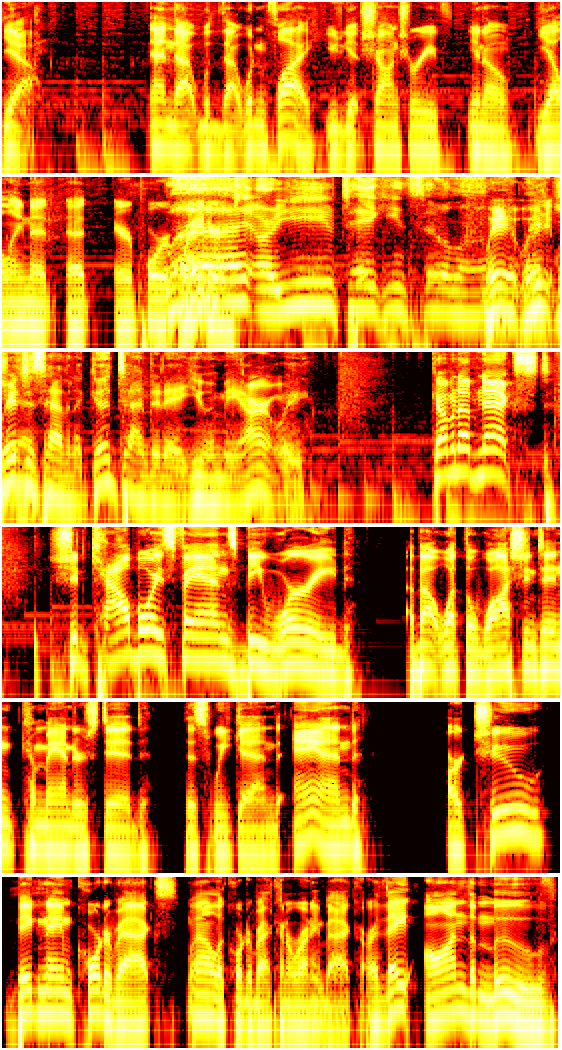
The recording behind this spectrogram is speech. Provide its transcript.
Yeah. And that would that wouldn't fly. You'd get Shan Shariff, you know, yelling at, at airport waiters. Why are you taking so long? We're, we're, we're just having a good time today, you and me, aren't we? Coming up next, should Cowboys fans be worried about what the Washington Commanders did this weekend? And are two big name quarterbacks, well, a quarterback and a running back, are they on the move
